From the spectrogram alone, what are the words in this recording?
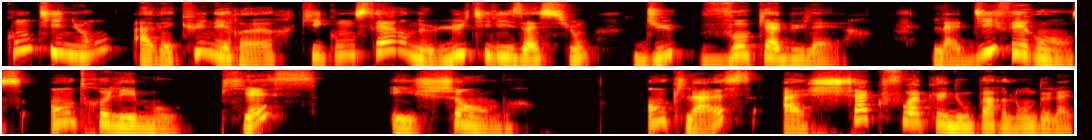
Continuons avec une erreur qui concerne l'utilisation du vocabulaire. La différence entre les mots pièce et chambre. En classe, à chaque fois que nous parlons de la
